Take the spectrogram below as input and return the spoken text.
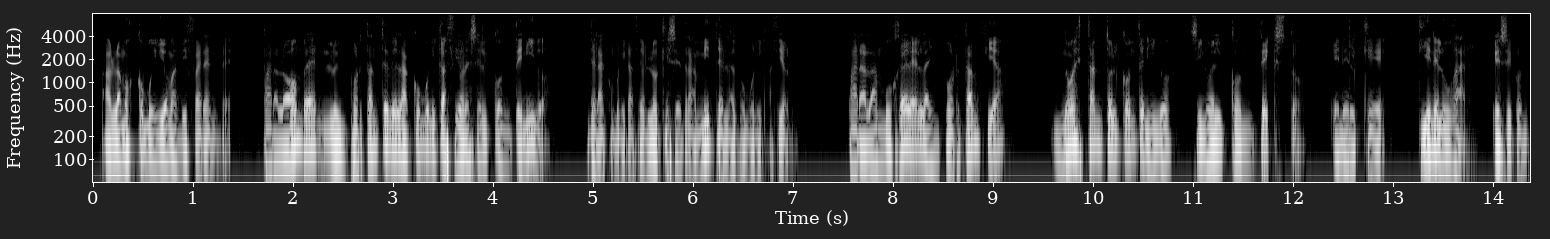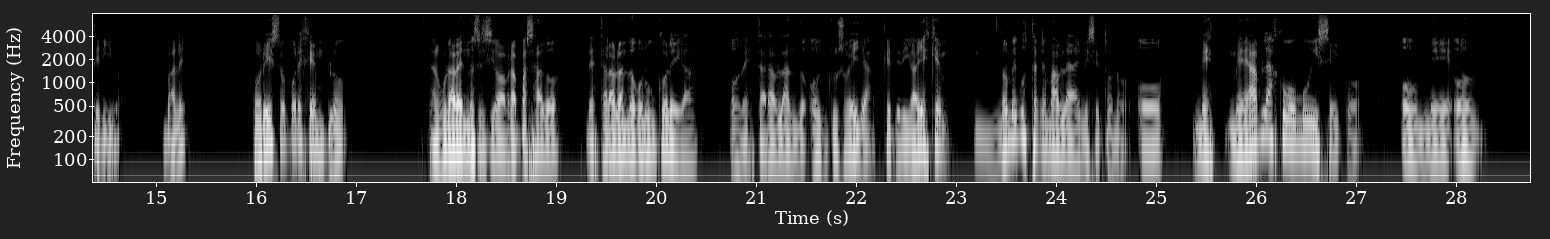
Hablamos como idiomas diferentes. Para los hombres, lo importante de la comunicación es el contenido de la comunicación, lo que se transmite en la comunicación. Para las mujeres, la importancia no es tanto el contenido, sino el contexto en el que tiene lugar ese contenido, ¿vale? Por eso, por ejemplo, Alguna vez no sé si os habrá pasado de estar hablando con un colega o de estar hablando, o incluso ella, que te diga, oye, es que no me gusta que me hables en ese tono, o me, hablas como muy seco, o me, o,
